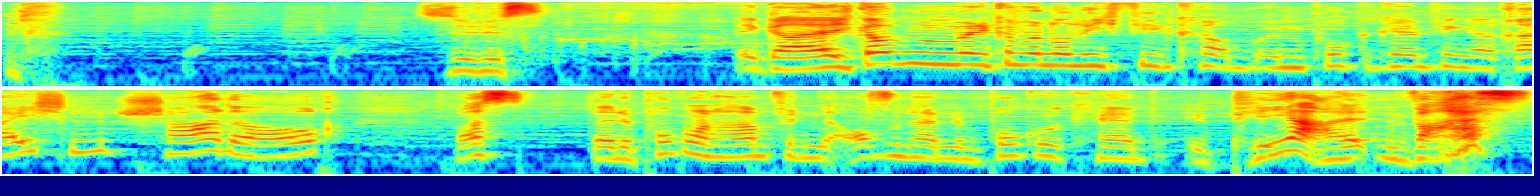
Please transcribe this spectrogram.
süß. Egal, ich glaube im Moment können wir noch nicht viel im Pokecamping erreichen. Schade auch. Was? Deine Pokémon haben für den Aufenthalt im Pokecamp EP erhalten? Was?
